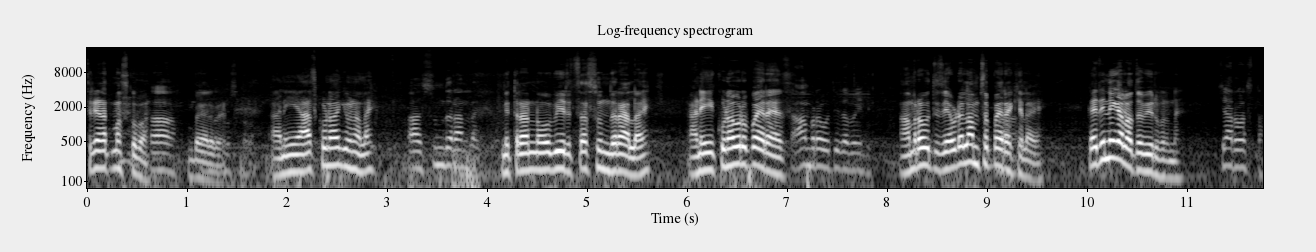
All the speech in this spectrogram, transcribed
श्रीनाथ मस्कोबा? हा. बरं बरं. आणि आज कुणाला घेऊन आलाय? आज सुंदर आणलाय. मित्रांनो वीरचा सुंदर आलाय. आणि कुणाबरोबर पैरा आहे आज? अमरावतीचा बैल. अमरावतीचा. एवढ्या लांबचा पैरा केला आहे कधी निघाला होता वीरवरनं? चार वाजता.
